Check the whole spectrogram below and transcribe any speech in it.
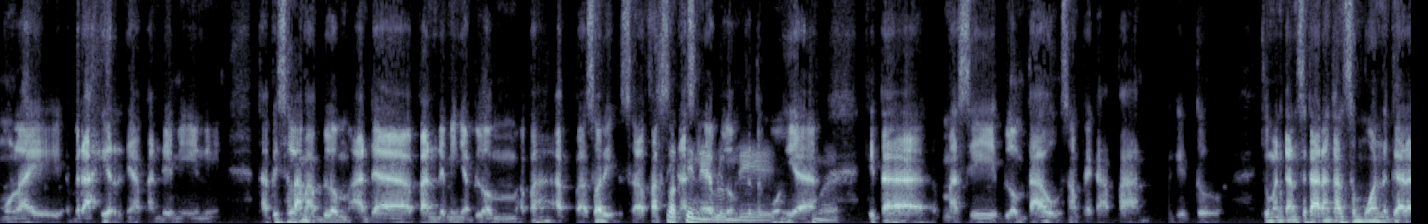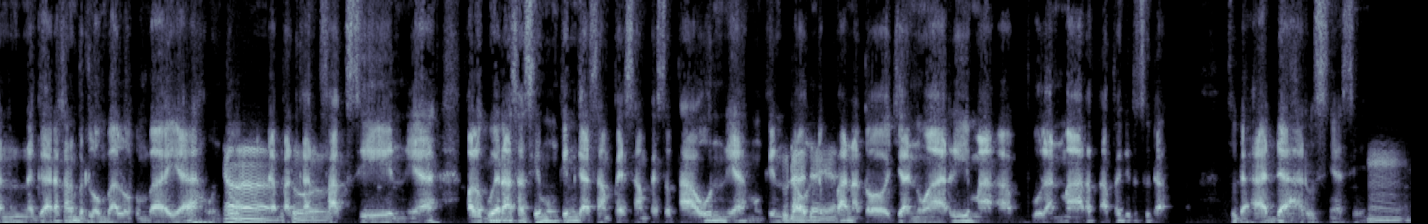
mulai berakhirnya pandemi ini. Tapi selama belum ada pandeminya belum apa apa sorry vaksinasinya Vaksin belum, belum ketemu ya kita masih belum tahu sampai kapan begitu. Cuman kan sekarang kan semua negara-negara kan berlomba-lomba ya untuk ya, mendapatkan betul. vaksin ya. Kalau gue hmm. rasa sih mungkin nggak sampai sampai setahun ya, mungkin sudah tahun ada, ya. depan ya? atau Januari, ma bulan Maret apa gitu sudah sudah ada harusnya sih. Hmm.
